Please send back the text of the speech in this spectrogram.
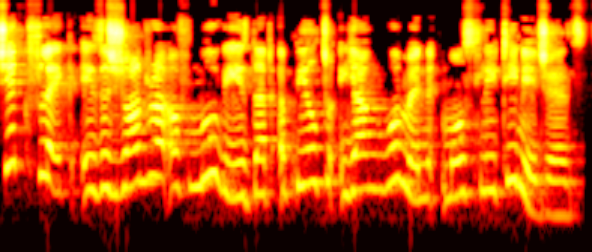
Chick flick is a genre of movies that appeal to young women, mostly teenagers.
